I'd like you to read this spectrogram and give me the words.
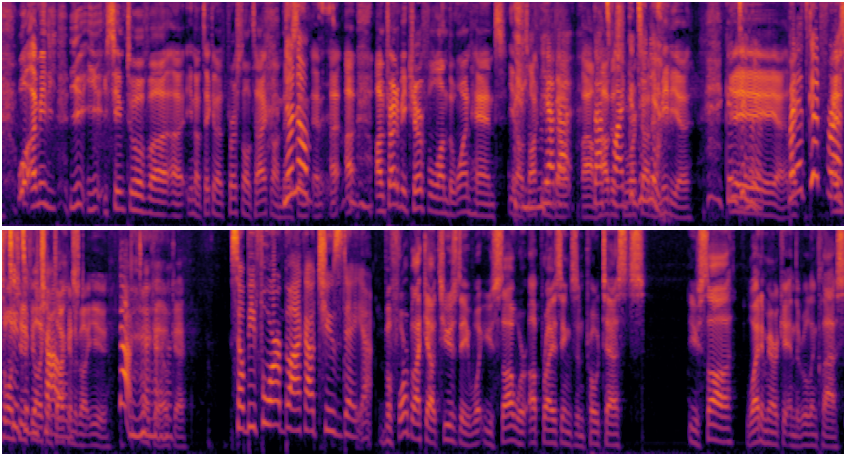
well, I mean, you, you seem to have, uh, uh, you know, taken a personal attack on this. no. And, and I, I, I'm trying to be careful on the one hand, you know, talking Yeah, about that- um, how this fine. works out in Continue. media. Continue. Yeah, yeah, yeah. yeah. But it's good for us too you to to feel be like I'm talking about you. Yeah. Okay, okay. So before Blackout Tuesday, yeah. Before Blackout Tuesday, what you saw were uprisings and protests. You saw white America and the ruling class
